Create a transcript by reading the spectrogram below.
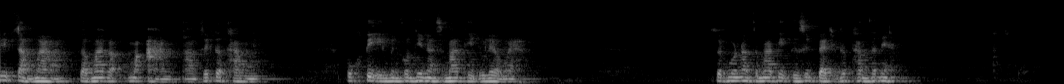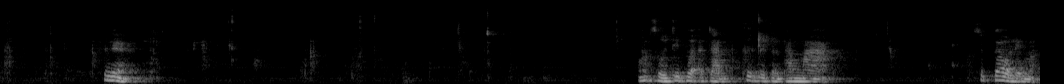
รีบสั่งมาสั่งมากับมาอ่านอ่านเสร็จก็ทำปกติเองเป็นคนที่นั่งสมาธิอยู่แล้วไงสวดมนต์นั่งสมาธิถึงสิบแปดฉันก็ทำท่านเนี่ยใช่เนี่ยหนังสือที่พระอาจารย์ขึ้นเลยกันทำมาสิบเก้าเล่มอะ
